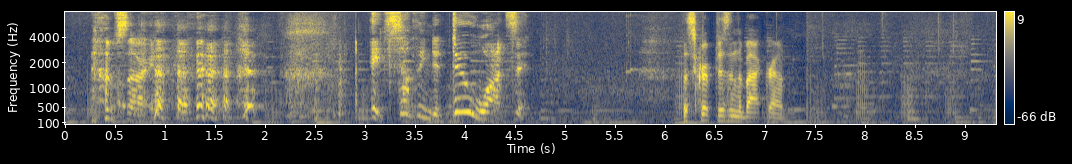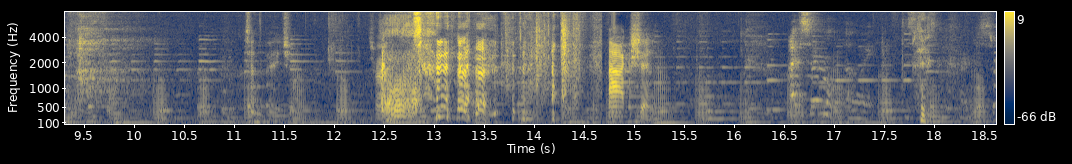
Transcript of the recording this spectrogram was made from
I'm sorry. It's something to do, Watson! The script is in the background. Turn the page. Action. I certainly. Oh wait, this is first.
